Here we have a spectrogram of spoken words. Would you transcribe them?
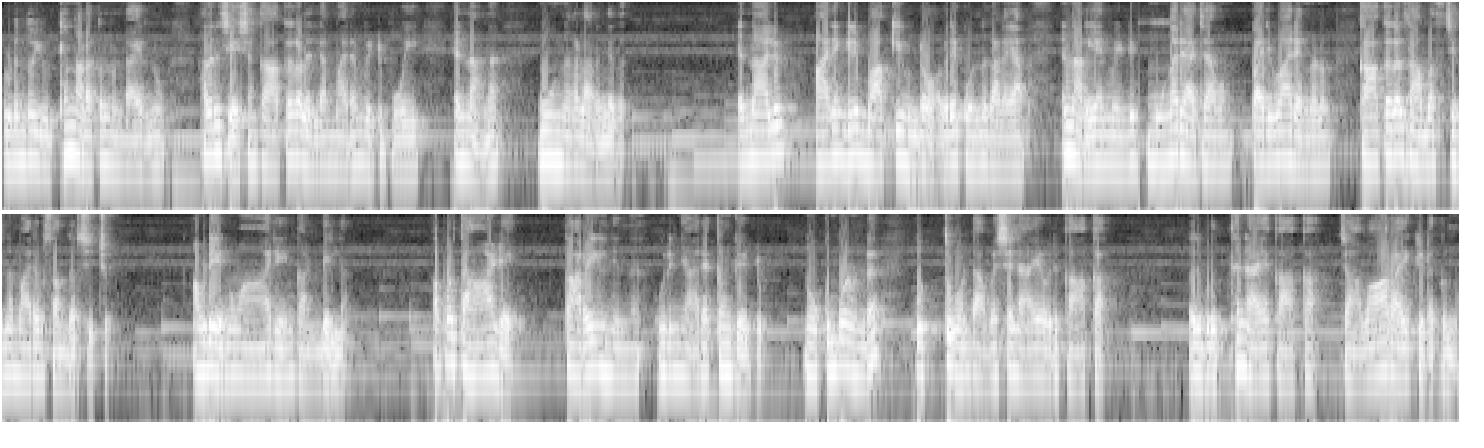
ഇവിടെന്തോ യുദ്ധം നടക്കുന്നുണ്ടായിരുന്നു. അതിനുശേഷം കാക്കകളെല്ലാം മരം വിട്ടുപോയി എന്നാണ് മൂങ്ങകൾ അറിഞ്ഞത് എന്നാലും ആരെങ്കിലും ബാക്കിയുണ്ടോ? അവരെ കൊന്നു കളയാം എന്നറിയാൻ വേണ്ടി മൂങ്ങരാജാവും പരിവാരങ്ങളും കാക്കകൾ താമസിച്ചിരുന്ന മരം സന്ദർശിച്ചു. അവിടെ എങ്ങും ആരെയും കണ്ടില്ല. അപ്പോൾ താഴെ തറയിൽ നിന്ന് ഒരു ഞരക്കം കേട്ടു. നോക്കുമ്പോഴുണ്ട് കൊത്തുകൊണ്ട് അവശനായ ഒരു കാക്ക. ഒരു വൃദ്ധനായ കാക്ക ചാവാറായി കിടക്കുന്നു.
